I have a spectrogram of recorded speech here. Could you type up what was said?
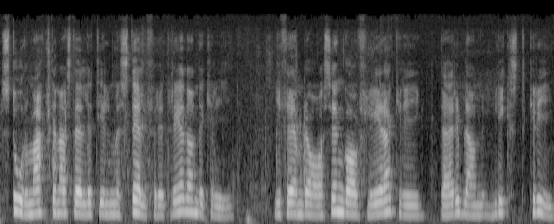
Stormakterna ställde till med ställföreträdande krig. I Främre Asien gav flera krig, däribland blixtkrig,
